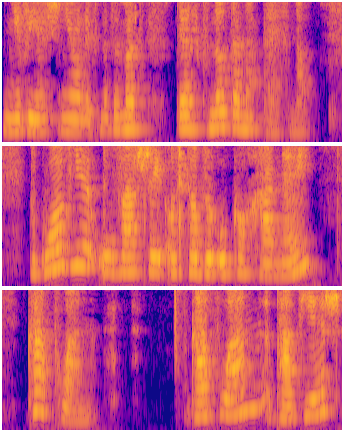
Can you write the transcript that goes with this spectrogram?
niewyjaśnionych. Natomiast tęsknota na pewno. W głowie u Waszej osoby ukochanej kapłan. Kapłan, papież,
